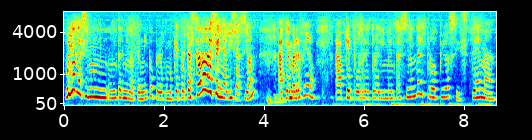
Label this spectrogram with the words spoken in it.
voy a decir un, término técnico, pero como que por cascada de señalización, ¿a qué me refiero? A que por retroalimentación del propio sistema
